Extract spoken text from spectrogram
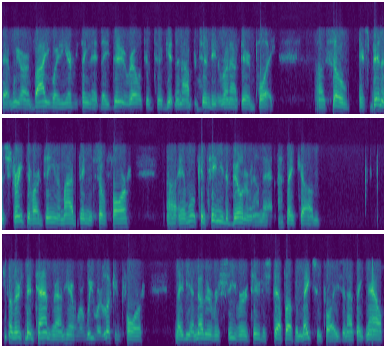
that we are evaluating everything that they do relative to getting an opportunity to run out there and play. Uh, so it's been a strength of our team, in my opinion, so far, uh, and we'll continue to build around that. I think, um, you know, there's been times around here where we were looking for maybe another receiver or two to step up and make some plays, and I think now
